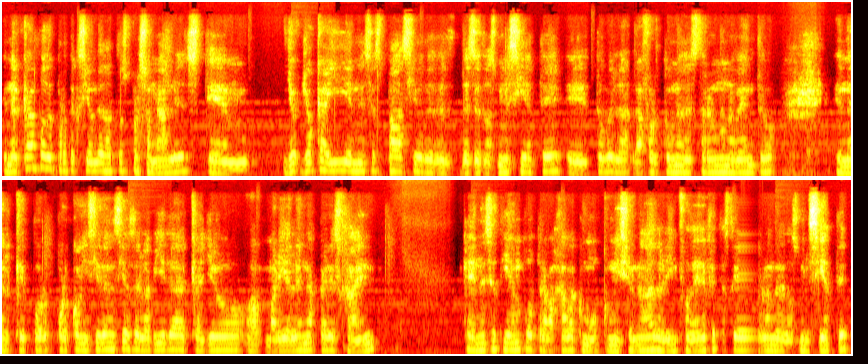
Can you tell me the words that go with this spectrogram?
En el campo de protección de datos personales, em, yo, yo, caí en ese espacio desde 2007. Eh, tuve la, la, fortuna de estar en un evento en el que por, por coincidencias de la vida cayó María Elena Pérez Jaén, que en ese tiempo trabajaba como comisionada del InfoDF, te estoy hablando de 2007,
